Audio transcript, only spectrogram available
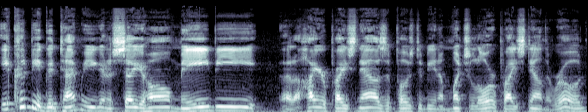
it could be a good time where you're going to sell your home maybe at a higher price now as opposed to being a much lower price down the road.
